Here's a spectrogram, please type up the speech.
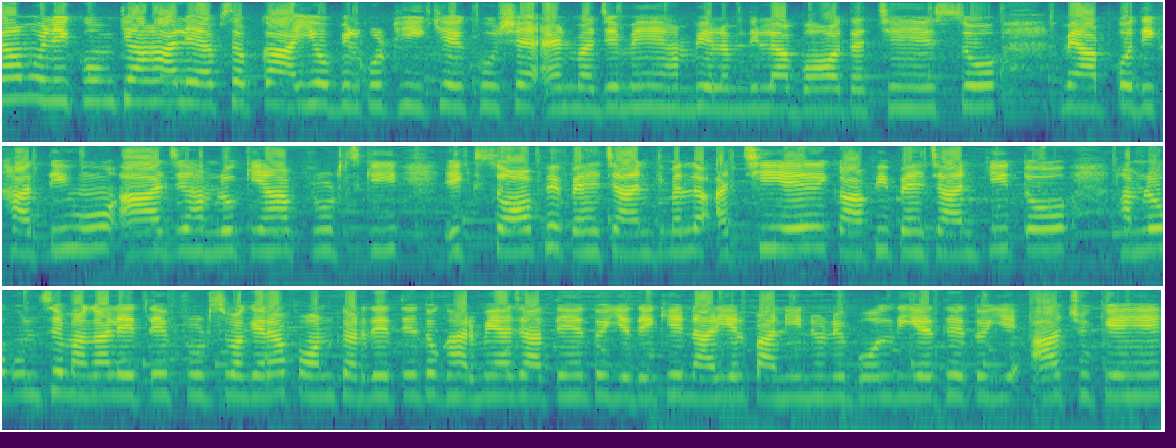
असलकुम क्या हाल है आप सबका? आई हो बिल्कुल ठीक है, खुश है एंड मज़े में है। हम भी अलहमदिल्ला बहुत अच्छे हैं। सो मैं आपको दिखाती हूँ, आज हम लोग के यहाँ फ्रूट्स की एक शॉप है पहचान की मतलब अच्छी है, काफ़ी पहचान की। तो हम लोग उनसे मंगा लेते हैं फ्रूट्स वगैरह फ़ोन कर देते हैं तो घर में आ जाते हैं। तो ये देखिए, नारियल पानी इन्होंने बोल दिए थे तो ये आ चुके हैं।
